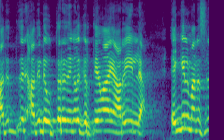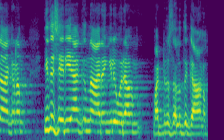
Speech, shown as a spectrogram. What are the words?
അതിന് അതിന്റെ ഉത്തരം നിങ്ങൾ കൃത്യമായി അറിയില്ല. എങ്കിൽ മനസ്സിലാക്കണം ഇത് ശരിയാക്കുന്ന ആരെങ്കിലും ഒരാൾ മറ്റൊരു സ്ഥലത്ത് കാണും.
